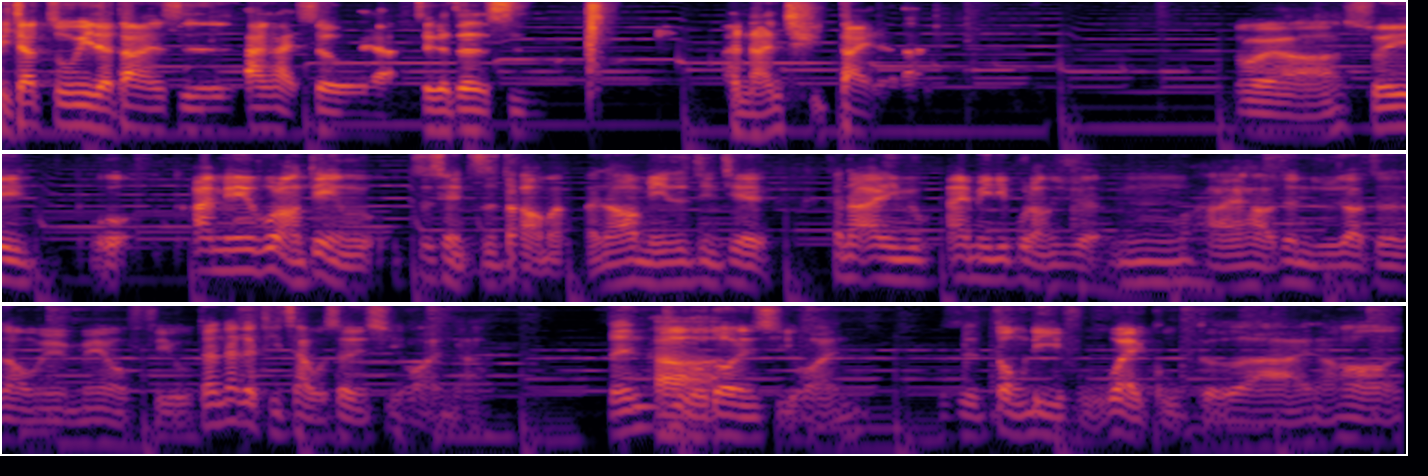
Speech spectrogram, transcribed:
比较注意的，当然是安海瑟薇啊，这个真的是很难取代的啦。对啊，所以我艾米丽布朗电影之前知道嘛，然后《明日境界》看到艾米艾米丽布朗就觉得，嗯，还好，这女主角真的让我们也没有 feel，但那个题材我是很喜欢的，人物我都很喜欢，就是动力服、外骨骼啊，然后。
